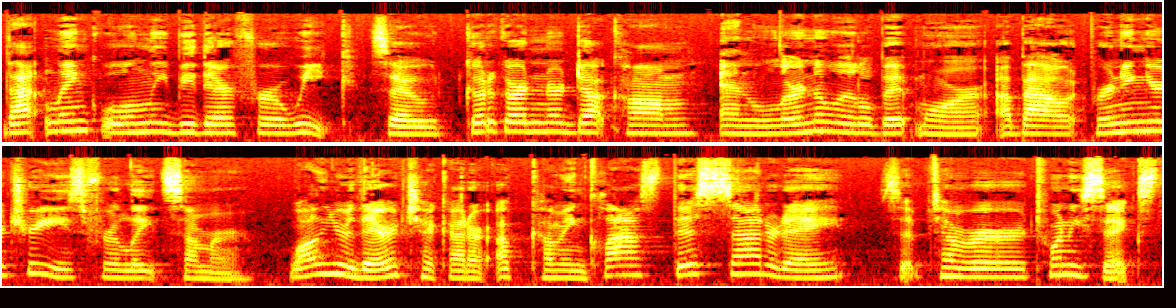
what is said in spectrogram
that link will only be there for a week. So go to gardennerd.com and learn a little bit more about pruning your trees for late summer. While you're there, check out our upcoming class this Saturday, September 26th,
